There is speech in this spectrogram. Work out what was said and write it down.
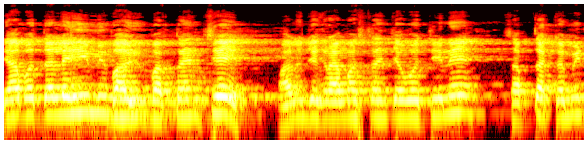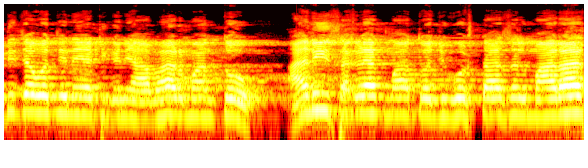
त्याबद्दलही मी भाविक भक्तांचे मालुंजे ग्रामस्थांच्या वतीने सप्ताह कमिटीच्या वतीने या ठिकाणी आभार मानतो. आणि सगळ्यात महत्वाची गोष्ट असेल महाराज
